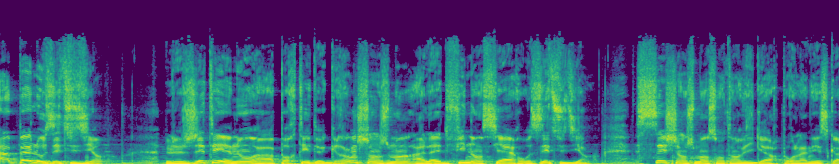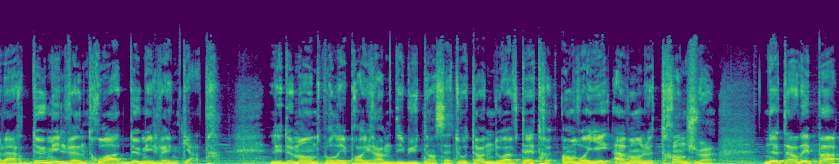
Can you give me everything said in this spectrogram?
Appel aux étudiants. Le GTNO a apporté de grands changements à l'aide financière aux étudiants. Ces changements sont en vigueur pour l'année scolaire 2023-2024. Les demandes pour les programmes débutant cet automne doivent être envoyées avant le 30 juin. Ne tardez pas,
